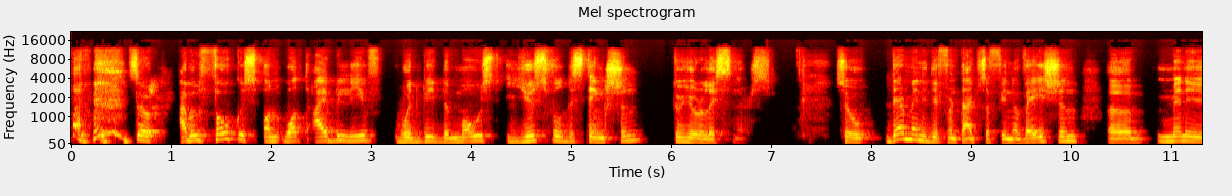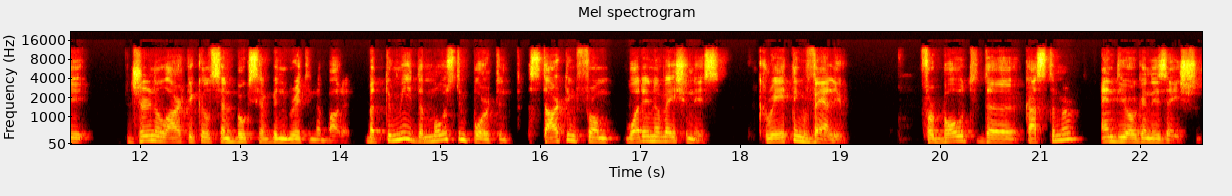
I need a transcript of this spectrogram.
so I will focus on what I believe would be the most useful distinction to your listeners. So there are many different types of innovation. Uh, many journal articles and books have been written about it. But to me, the most important, starting from what innovation is, creating value for both the customer and the organization.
